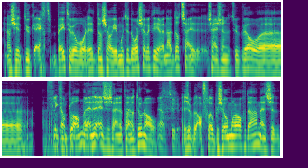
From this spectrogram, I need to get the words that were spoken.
En als je natuurlijk echt beter wil worden, dan zou je moeten doorselecteren. Nou, dat zijn, zijn ze natuurlijk wel eh, Flink van plan. doen, ja. En, en ze zijn het aan het doen al. Ja, natuurlijk. En ze hebben het afgelopen zomer al gedaan. En ze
